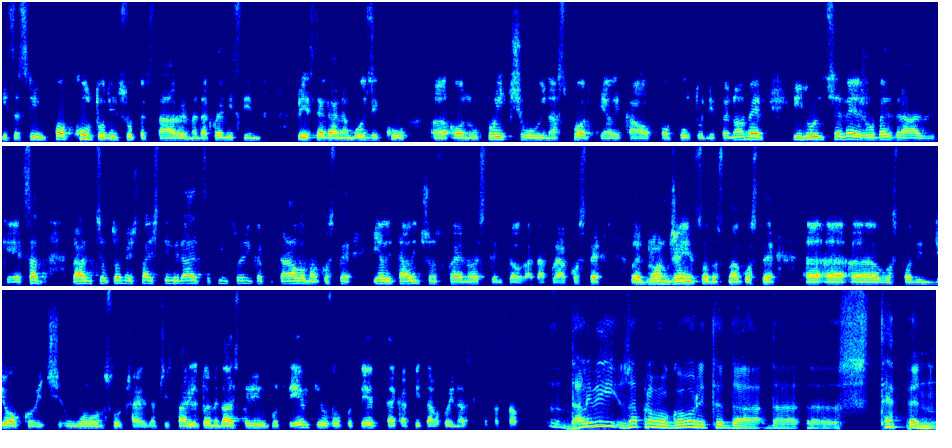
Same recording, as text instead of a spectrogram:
i sa svim pop kulturnim superstarovima. Dakle, mislim prije svega na muziku, onu pliču i na sport, jeli, kao pop kulturni fenomen i ljudi se vežu bez razlike. E sad, radi se o tome šta ćete vi raditi sa tim svojim kapitalom ako ste, jeli, ta ličnost koja je nositelj toga. Dakle, ako ste LeBron James, odnosno ako ste uh, uh, uh, gospodin Đoković u ovom slučaju. Znači, stvari o tome da li ste vi upotrijebiti ili zaupotrijebiti taj kapital koji nosite sa sobom. Da li vi zapravo govorite da, da stepen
